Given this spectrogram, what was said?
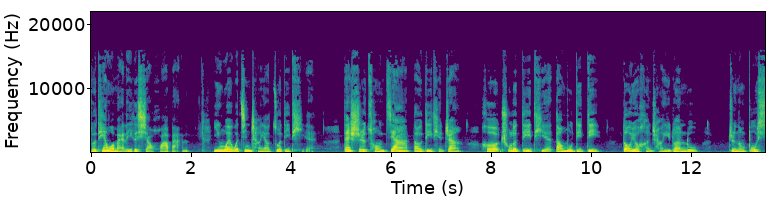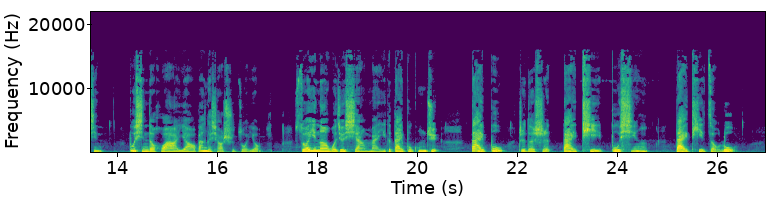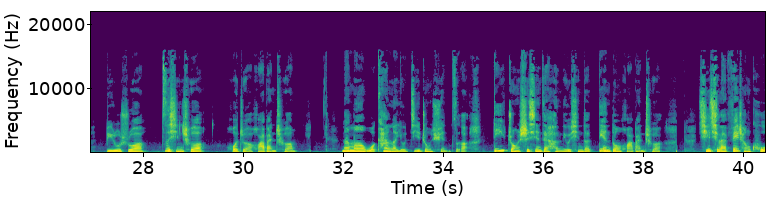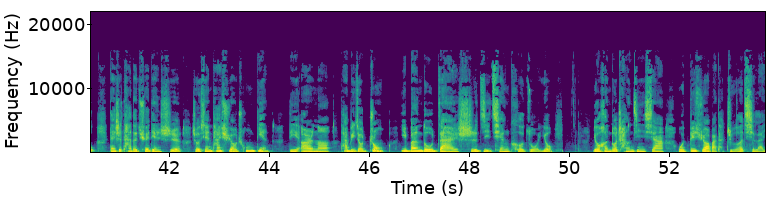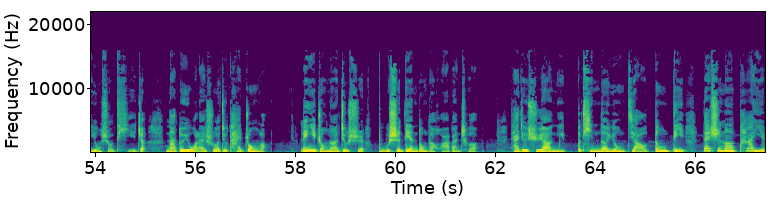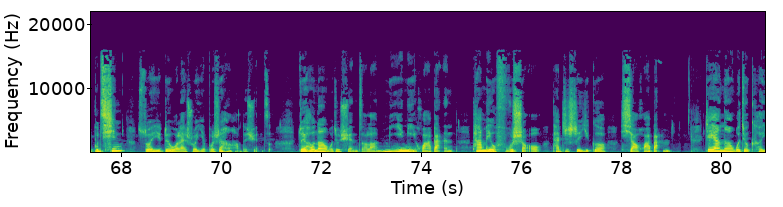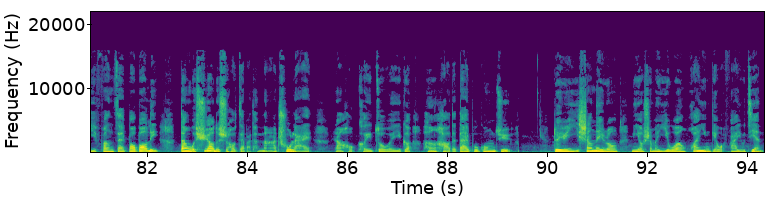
昨天我买了一个小滑板，因为我经常要坐地铁，但是从家到地铁站和出了地铁到目的地都有很长一段路，只能步行。步行的话要半个小时左右，所以呢，我就想买一个代步工具。代步指的是代替步行，代替走路，比如说自行车。或者滑板车，那么我看了有几种选择。第一种是现在很流行的电动滑板车，骑起来非常酷，但是它的缺点是，首先它需要充电，第二呢，它比较重，一般都在十几千克左右，有很多场景下我必须要把它折起来用手提着，那对于我来说就太重了。另一种呢，就是不是电动的滑板车，它就需要你不停的用脚蹬地，但是呢，它也不轻，所以对我来说也不是很好的选择。最后呢，我就选择了迷你滑板，它没有扶手，它只是一个小滑板，这样呢，我就可以放在包包里，当我需要的时候再把它拿出来。然后可以作为一个很好的代步工具。对于以上内容，你有什么疑问？欢迎给我发邮件。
